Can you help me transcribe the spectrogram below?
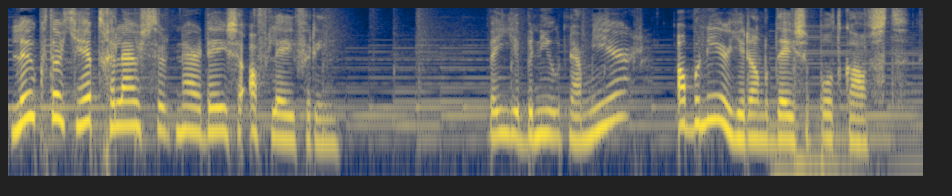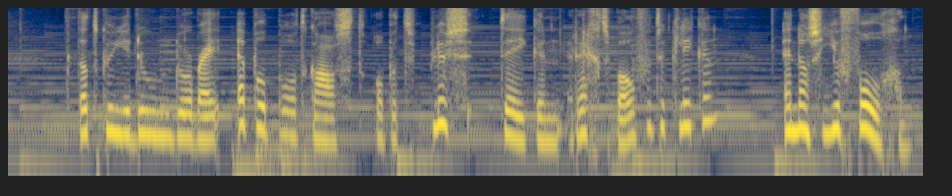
Leuk dat je hebt geluisterd naar deze aflevering. Ben je benieuwd naar meer? Abonneer je dan op deze podcast. Dat kun je doen door bij Apple Podcast op het plusteken rechtsboven te klikken en dan zie je volgen.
